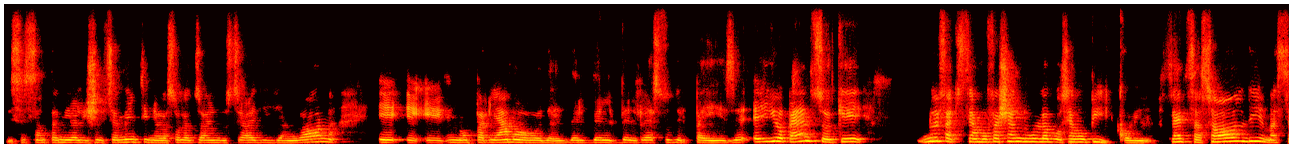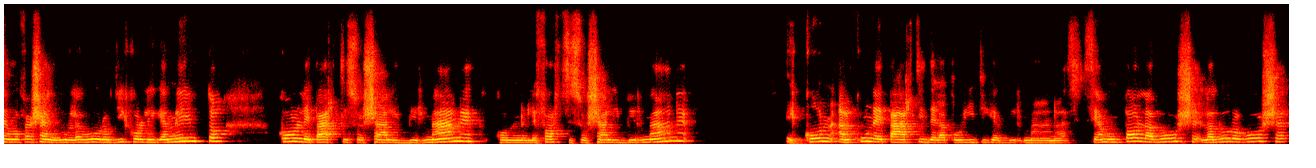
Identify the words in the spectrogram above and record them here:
di 60.000 licenziamenti nella sola zona industriale di Yangon e, e, e non parliamo del, del, del resto del paese. E io penso che noi stiamo facendo un lavoro, siamo piccoli, senza soldi, ma stiamo facendo un lavoro di collegamento con le parti sociali birmane, con le forze sociali birmane e con alcune parti della politica birmana. Siamo un po' la, voce, la loro voce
